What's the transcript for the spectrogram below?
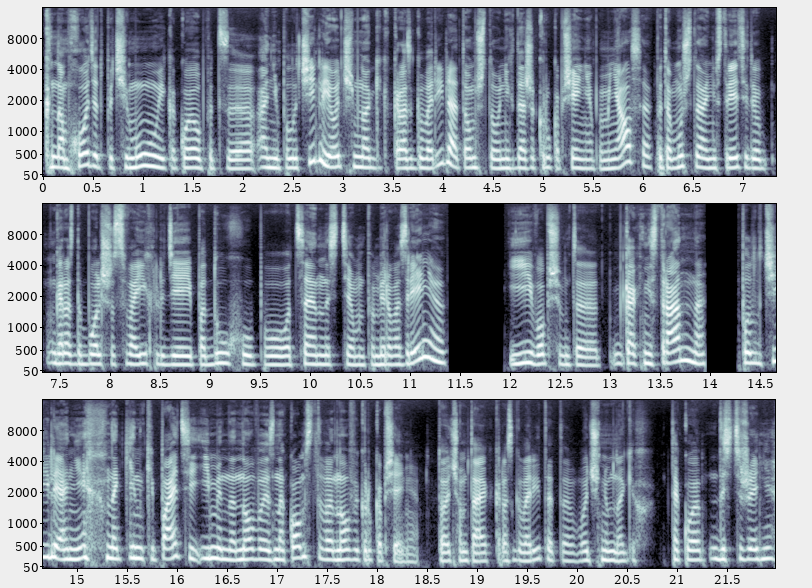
к нам ходят, почему и какой опыт э, они получили. И очень многие как раз говорили о том, что у них даже круг общения поменялся, потому что они встретили гораздо больше своих людей по духу, по ценностям, по мировоззрению. И, в общем-то, как ни странно, получили они на кинки пати именно новое знакомство, новый круг общения. То, о чем Тая как раз говорит, это очень у многих такое достижение.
